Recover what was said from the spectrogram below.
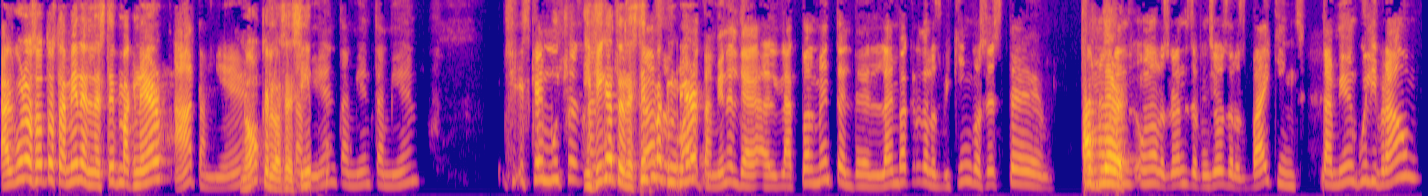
Algunos otros también, el de Steve McNair. Ah, también. ¿No? Que lo asesina. También, también, también. Sí, es que hay muchos. Y fíjate, de Steve McNair. también el de actualmente, el del linebacker de los vikingos, este. Uno, de los grandes defensivos de los Vikings. También Willie Brown,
